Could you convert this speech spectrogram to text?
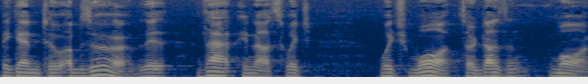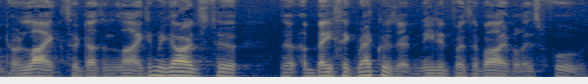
begin to observe the, that in us which which wants or doesn't want or likes or doesn't like in regards to the, a basic requisite needed for survival is food.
